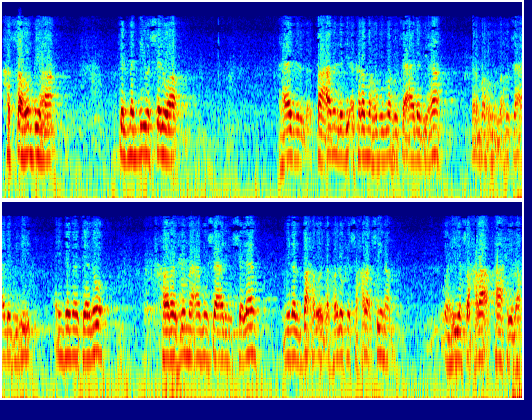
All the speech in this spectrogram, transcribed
خصهم بها كالمن والسلوى. هذا الطعام الذي أكرمهم الله تعالى بها أكرمهم الله تعالى به عندما كانوا خرجوا مع موسى عليه السلام من البحر ودخلوا في صحراء سيناء وهي صحراء قاحلة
